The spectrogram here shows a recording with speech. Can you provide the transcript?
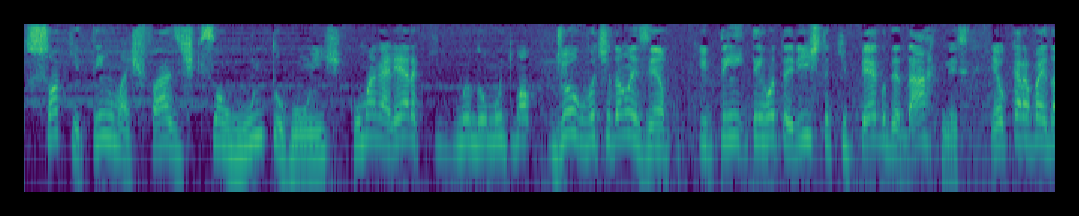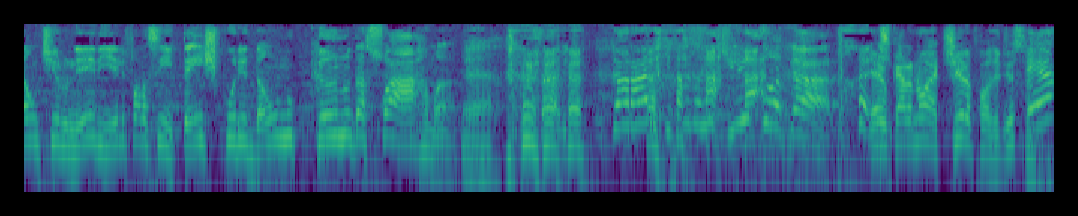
Só que tem umas fases que são muito ruins, com uma galera que mandou muito mal. Diogo, vou te dar um exemplo. E tem, tem roteirista que pega o The Darkness e aí o cara vai dar um tiro nele e ele fala assim: tem escuridão no cano da sua arma. É. Sabe? Tipo, Caralho, que coisa ridícula, cara. E aí o cara não atira por causa disso? É,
